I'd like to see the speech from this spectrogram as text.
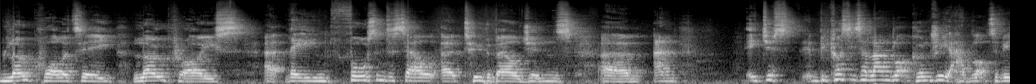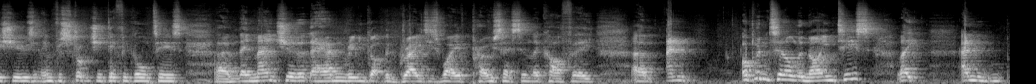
low quality, low price. Uh, they forced them to sell uh, to the Belgians, um, and it just because it's a landlocked country, it had lots of issues and infrastructure difficulties. Um, they made sure that they hadn't really got the greatest way of processing the coffee, um, and up until the nineties, like and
